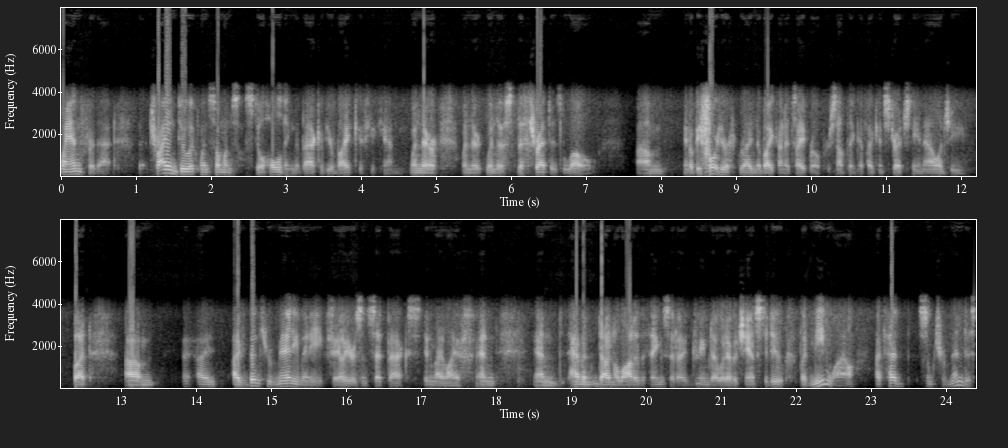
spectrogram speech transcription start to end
plan for that. Try and do it when someone's still holding the back of your bike, if you can. When they're when they're when the the threat is low. Um, you know, before you're riding a bike on a tightrope or something, if I can stretch the analogy. But um, I, I've been through many, many failures and setbacks in my life, and and haven't done a lot of the things that I dreamed I would have a chance to do. But meanwhile, I've had some tremendous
